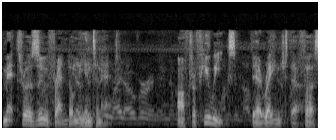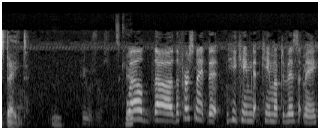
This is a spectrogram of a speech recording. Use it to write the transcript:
met through a zoo friend on the internet. Right over and you know, After a few weeks, they arranged their first date. he was real Well, the the first night that he came came up to visit me,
